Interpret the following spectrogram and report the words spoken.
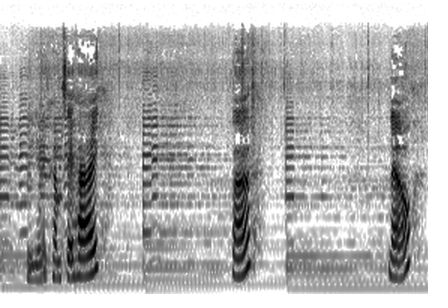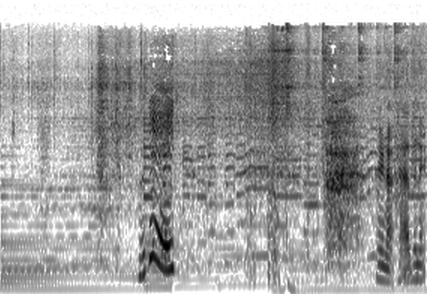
Are you gonna come say hi? Huh? No? Okay. They're not having it.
